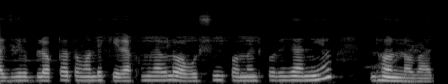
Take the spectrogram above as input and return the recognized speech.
আজকের ব্লগটা তোমাদের কীরকম লাগল অবশ্যই কমেন্ট করে জানিও। ধন্যবাদ।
